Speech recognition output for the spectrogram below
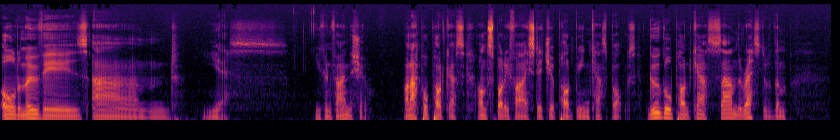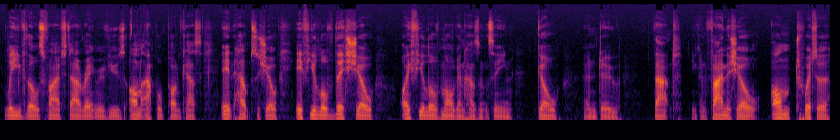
older movies and yes, you can find the show on Apple Podcasts, on Spotify, Stitcher, Podbean, Castbox, Google Podcasts, and the rest of them. Leave those five star rating reviews on Apple Podcasts. It helps the show. If you love this show, or if you love Morgan Hasn't Seen, go and do that. You can find the show on Twitter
